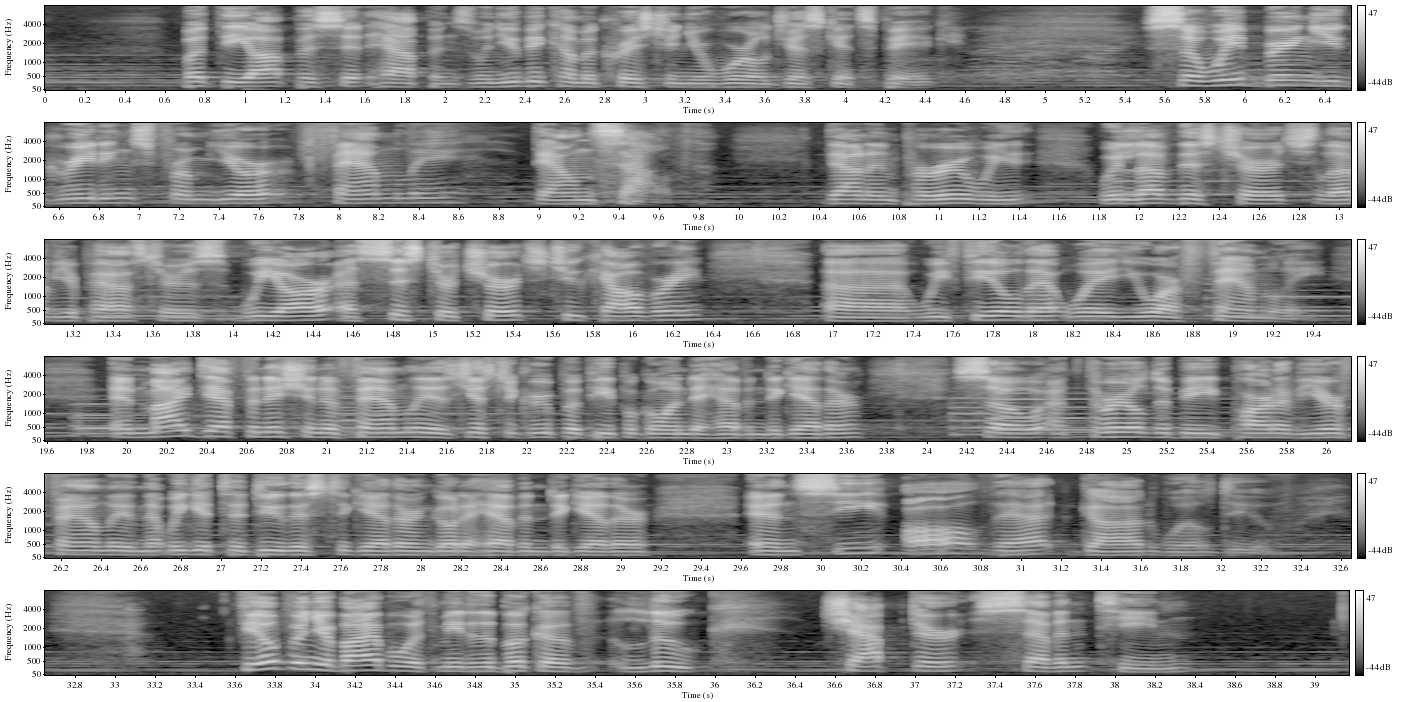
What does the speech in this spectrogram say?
But the opposite happens. When you become a Christian, your world just gets big. So we bring you greetings from your family down south. Down in Peru, we, we love this church, love your pastors. We are a sister church to Calvary. Uh, we feel that way. You are family. And my definition of family is just a group of people going to heaven together. So I'm thrilled to be part of your family and that we get to do this together and go to heaven together and see all that God will do. If you open your Bible with me to the book of Luke, chapter 17,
